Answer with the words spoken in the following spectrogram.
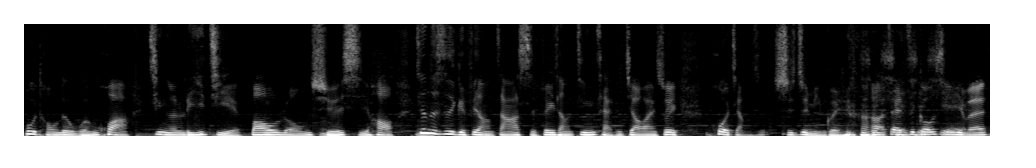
不同的文化，进而理解、包容、学习哈，真的是一个非常扎实、非常精彩的教案。所以获奖是实至名归，再次恭喜你们。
